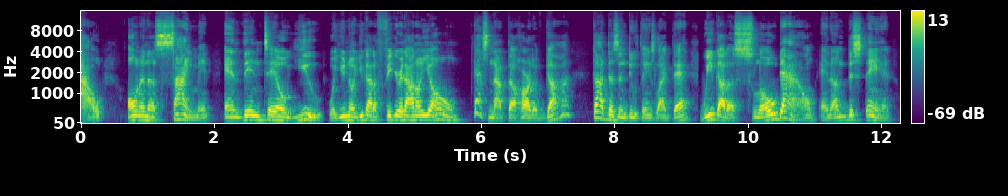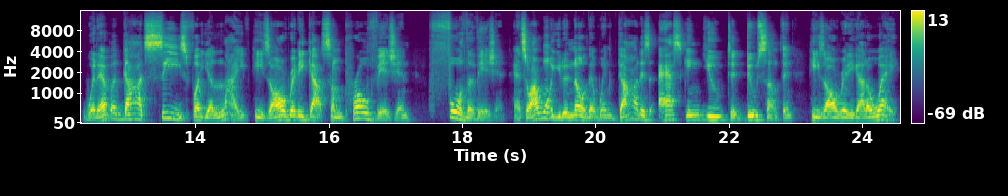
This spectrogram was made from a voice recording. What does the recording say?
out on an assignment and then tell you, well, you know, you got to figure it out on your own. That's not the heart of God. God doesn't do things like that. We've got to slow down and understand whatever God sees for your life, He's already got some provision for the vision. And so I want you to know that when God is asking you to do something, He's already got a way.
